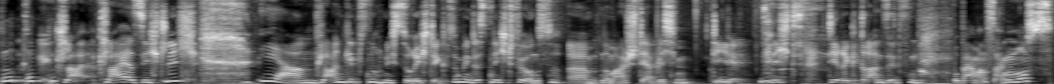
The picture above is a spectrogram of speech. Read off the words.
klar, klar ersichtlich. Ja. Plan gibt es noch nicht so richtig. Zumindest nicht für uns ähm, Normalsterblichen, die okay. nicht direkt dran sitzen. Wobei man sagen muss,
